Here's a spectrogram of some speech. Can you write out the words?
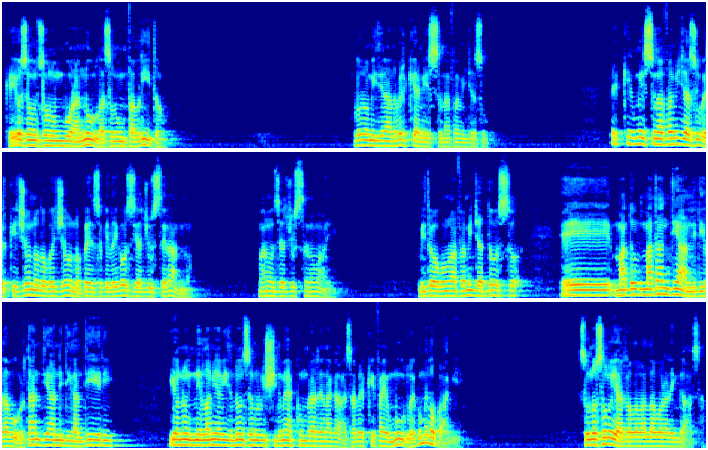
Che io sono, sono un buono a nulla, sono un fallito? Loro mi diranno perché hai messo una famiglia su? Perché ho messo una famiglia su perché giorno dopo giorno penso che le cose si aggiusteranno, ma non si aggiustano mai. Mi trovo con una famiglia addosso, e, ma, ma tanti anni di lavoro, tanti anni di cantieri. Io non, nella mia vita non sono riuscito mai a comprare una casa perché fai un mutuo e come lo paghi? Sono solo io a, a lavorare in casa.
